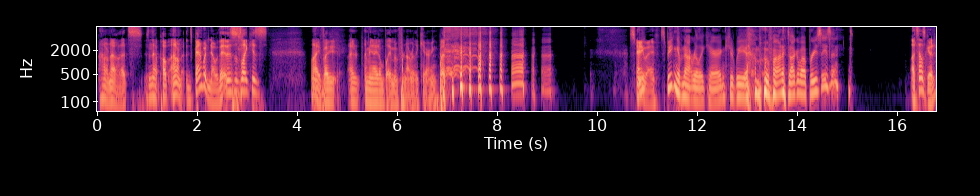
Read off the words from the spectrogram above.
I don't know. That's isn't that pub? I don't know. Ben would know that this is like his life. I, I I mean, I don't blame him for not really caring, but Speak- anyway, Speaking of not really caring, should we uh, move on and talk about preseason? that sounds good.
